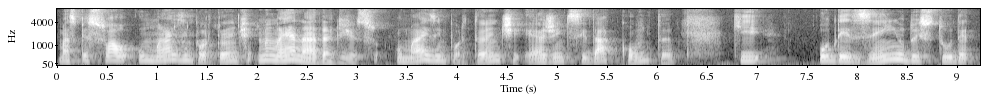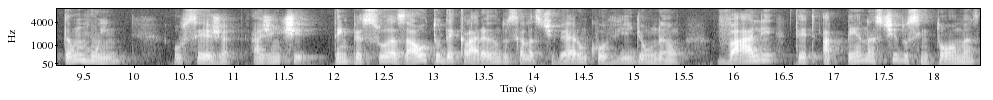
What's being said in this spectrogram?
Mas, pessoal, o mais importante não é nada disso. O mais importante é a gente se dar conta que o desenho do estudo é tão ruim, ou seja, a gente tem pessoas autodeclarando se elas tiveram Covid ou não. Vale ter apenas tido sintomas,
